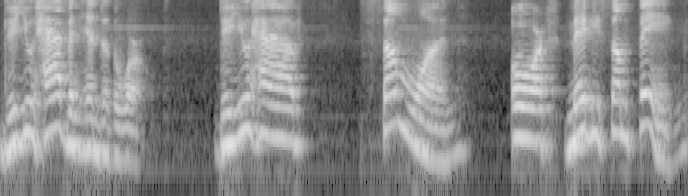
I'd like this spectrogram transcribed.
Do you have an end of the world? Do you have someone or maybe something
